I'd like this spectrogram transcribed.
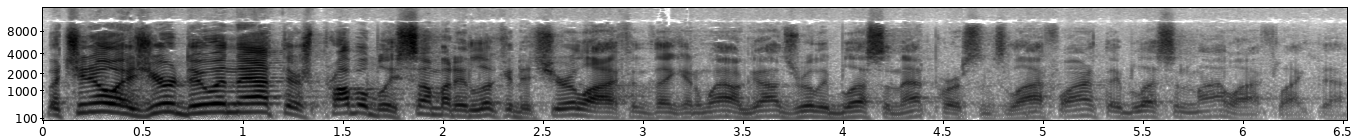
But you know, as you're doing that, there's probably somebody looking at your life and thinking, wow, God's really blessing that person's life. Why aren't they blessing my life like that?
